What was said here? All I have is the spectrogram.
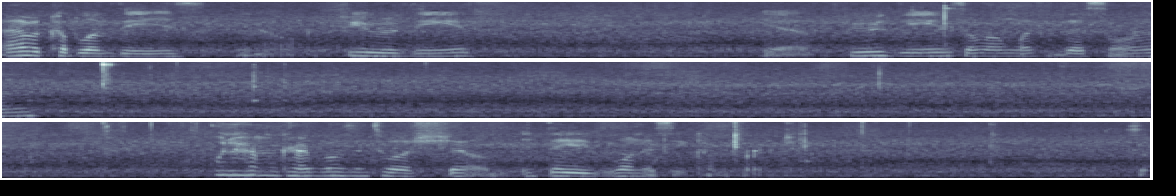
I have a couple of these, you know, a few of these. Yeah, few these along with this one. when a hermit crab goes into a shell, if they want to see comfort. So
